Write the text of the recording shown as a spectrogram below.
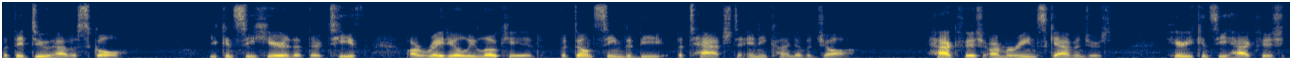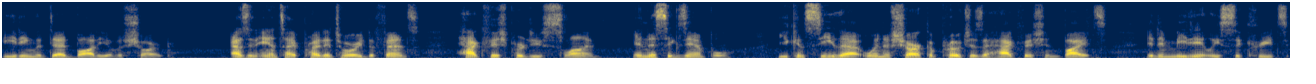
but they do have a skull. You can see here that their teeth are radially located, but don't seem to be attached to any kind of a jaw. Hagfish are marine scavengers. Here you can see hagfish eating the dead body of a shark. As an anti-predatory defense, hagfish produce slime. In this example, you can see that when a shark approaches a hagfish and bites, it immediately secretes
